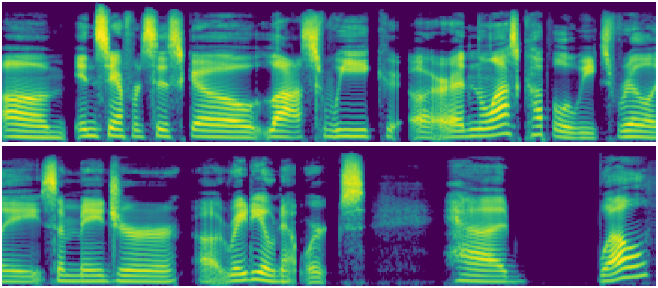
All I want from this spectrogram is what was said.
Um, in San Francisco last week, or in the last couple of weeks, really, some major uh, radio networks had, well,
